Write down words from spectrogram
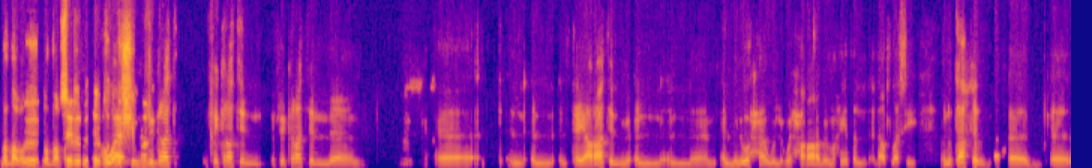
بالضبط بالضبط. تصير مثل هو فكرة فكرة ال فكرة ال آه، التيارات الملوحة والحرارة بالمحيط الأطلسي إنه تاخذ آه، آه،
